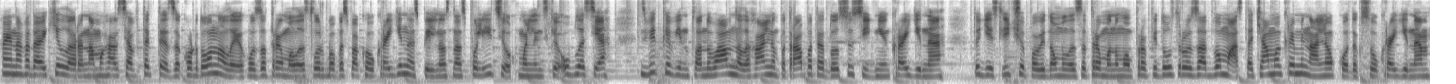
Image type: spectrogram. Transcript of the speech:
А я нагадаю, кілер намагався втекти за кордон, але його затримали Служба безпеки України спільно з Нацполіцією Хмельницькій області, звідки він планував нелегально потрапити до сусідньої країни. Тоді слідчі повідомили затриманому про підозру за двома статтями Кримінального кодексу України.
